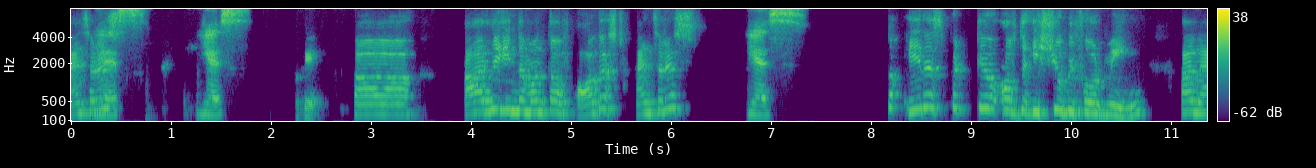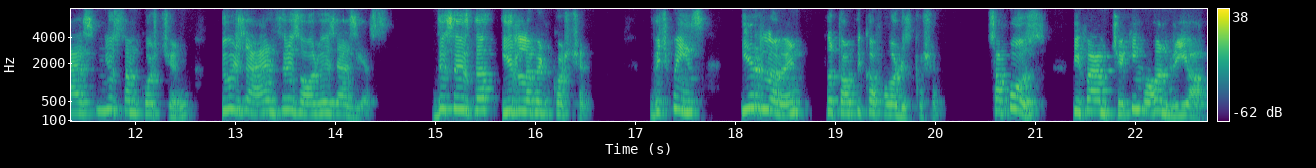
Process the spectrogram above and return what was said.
Answer yes. is Yes. okay. Uh, are we in the month of August? Answer is Yes. so. Irrespective of the issue before me, I'm asking you some question to which the answer is always as yes. This is the irrelevant question, which means irrelevant to the topic of our discussion. Suppose if I'm checking on Ria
